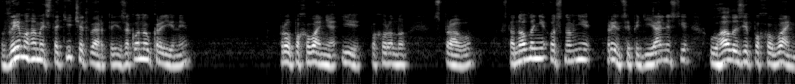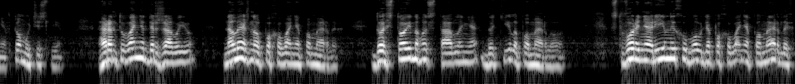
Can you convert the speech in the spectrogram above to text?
Вимогами статті 4 Закону України про поховання і похоронну справу встановлені основні принципи діяльності у галузі поховання, в тому числі гарантування державою належного поховання померлих, достойного ставлення до тіла померлого, створення рівних умов для поховання померлих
